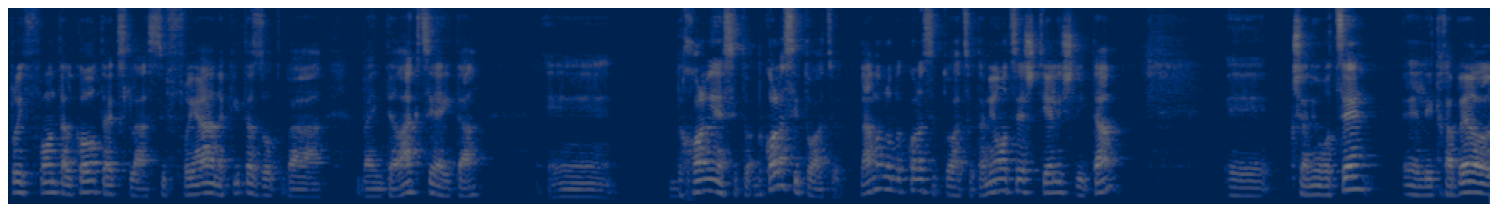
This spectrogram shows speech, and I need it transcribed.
פריפרונטל קורטקס, לספרייה הענקית הזאת וה, והאינטראקציה איתה, אה, בכל מיני סיטואציות, בכל הסיטואציות. למה לא בכל הסיטואציות? אני רוצה שתהיה לי שליטה. אה, כשאני רוצה אה, להתחבר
